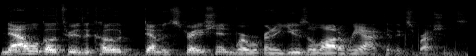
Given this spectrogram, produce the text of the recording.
now we'll go through the code demonstration where we're going to use a lot of reactive expressions.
